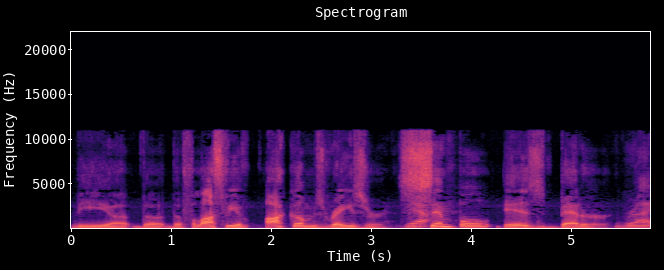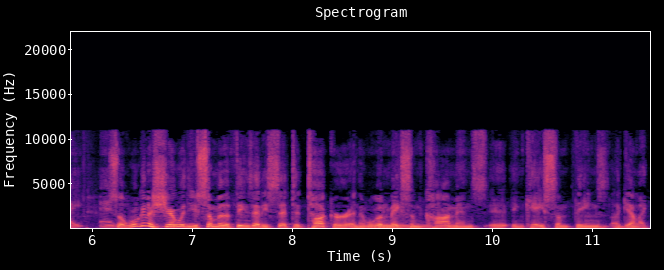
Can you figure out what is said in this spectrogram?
the uh, the the philosophy of Occam's razor. Yeah. Simple is better. Right. And So we're going to share with you some of the things that he said to Tucker, and then we're going to make Mm-hmm. some comments i- in case some things, again, like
